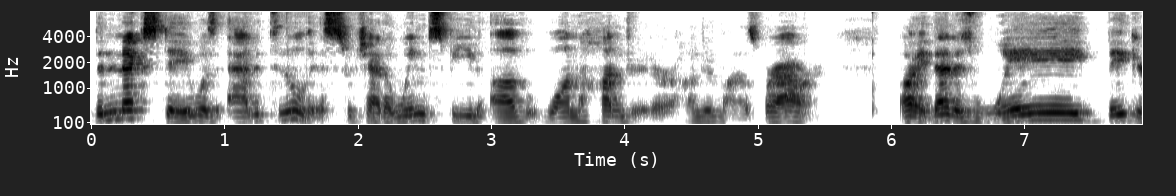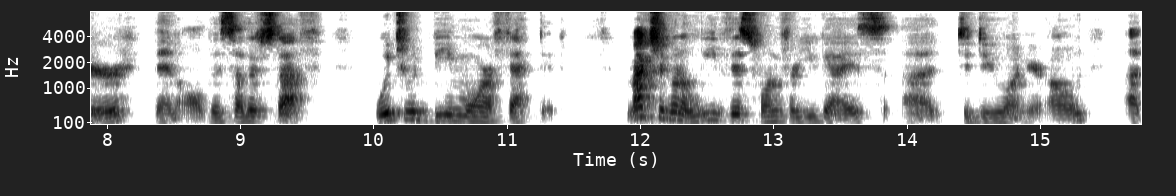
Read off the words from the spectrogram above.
the next day was added to the list, which had a wind speed of 100 or 100 miles per hour. All right, that is way bigger than all this other stuff. Which would be more affected? I'm actually going to leave this one for you guys uh, to do on your own. Uh,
